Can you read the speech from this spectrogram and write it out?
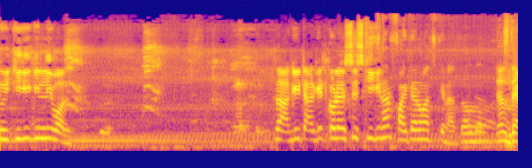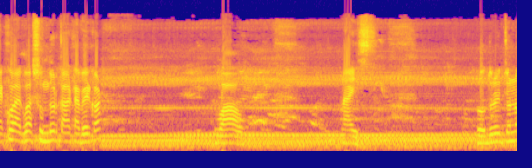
তুই কি কি কিনলি বল? তো আগেই টার্গেট করে এসেছিস কি কেনার? ফাইটার মাছ কেনা তো জাস্ট দেখো একবার সুন্দর কাটা বের কর। ওয়াও নাইস রোদুরের জন্য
